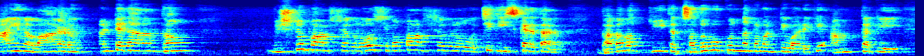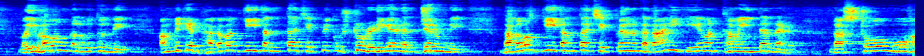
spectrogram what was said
ఆయన లాగడు. అంటే దాని అర్థం విష్ణు పార్షదులో శివ పార్షదులో వచ్చి తీసుకెడతారు. భగవద్గీత చదువుకున్నటువంటి వాడికి అంతటి వైభవం కలుగుతుంది. అందుకే భగవద్గీత అంతా చెప్పి కృష్ణుడు అడిగాడు అర్జునుణ్ణి భగవద్గీత అంతా చెప్పాను కదా నీకేమర్థమైంది అన్నాడు నష్టో మోహ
